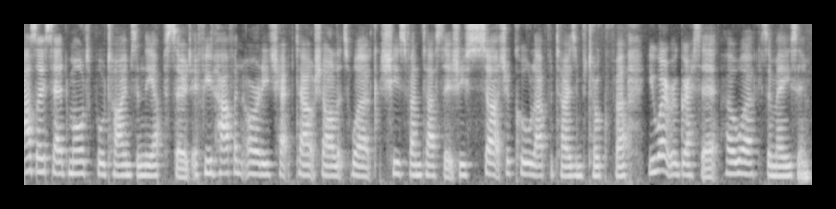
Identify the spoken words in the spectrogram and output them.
As I said multiple times in the episode, if you haven't already checked out Charlotte's work, she's fantastic. She's such a cool advertising photographer. You won't regret it. Her work is amazing.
